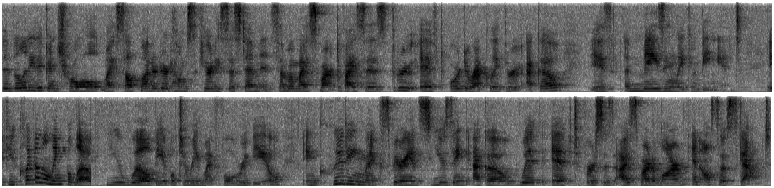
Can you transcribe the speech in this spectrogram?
The ability to control my self-monitored home security system and some of my smart devices through IFTTT or directly through Echo is amazingly convenient. If you click on the link below, you will be able to read my full review, including my experience using Echo with IFTTT versus iSmart Alarm and also Scout.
